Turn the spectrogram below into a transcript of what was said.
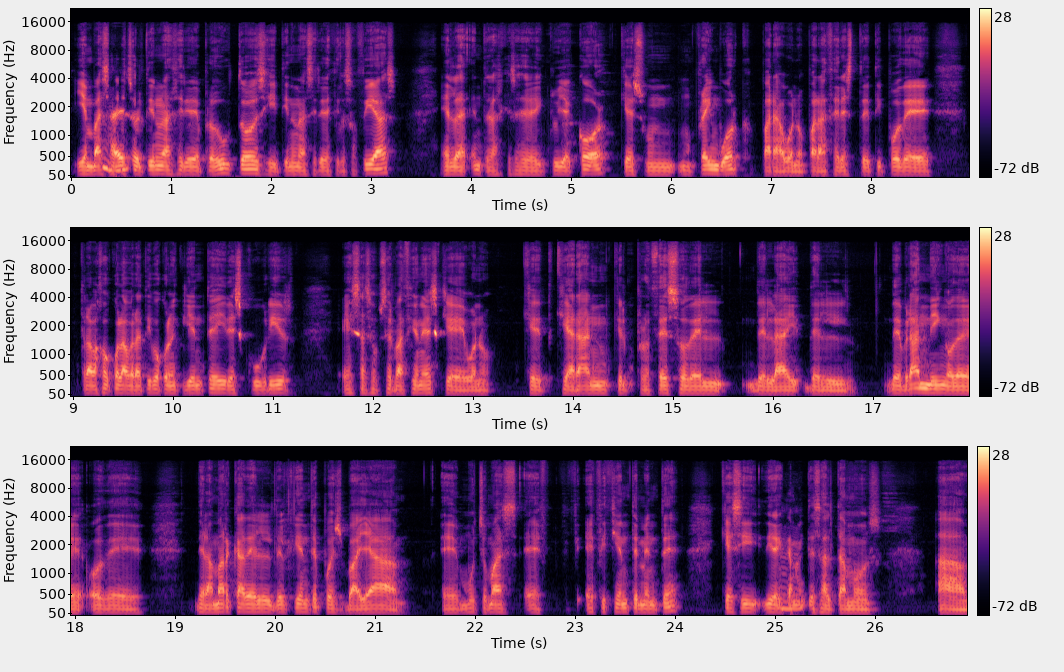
Y en base a eso, él tiene una serie de productos y tiene una serie de filosofías entre las que se incluye Core, que es un, framework para, bueno, para hacer este tipo de trabajo colaborativo con el cliente y descubrir esas observaciones que, bueno, que, harán que el proceso del, del, de branding o de, o de, de la marca del, cliente pues vaya eh, mucho más eficientemente que si directamente saltamos a,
